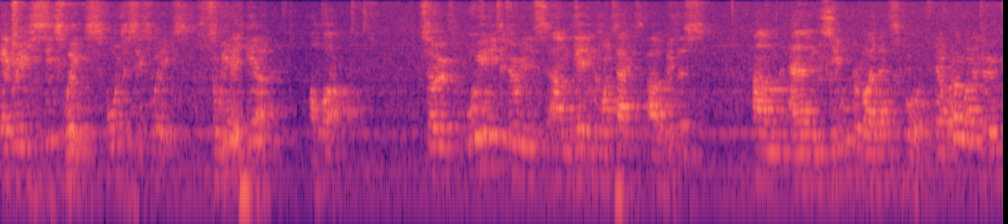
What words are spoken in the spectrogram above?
every six weeks, four to six weeks. So we are here a lot. So all you need to do is um, get in contact uh, with us um, and we will provide that support. Now what I want to do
